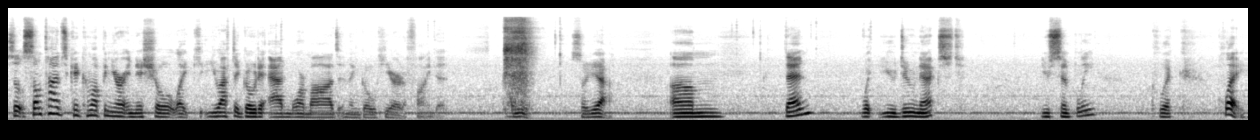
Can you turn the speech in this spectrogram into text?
So sometimes it can come up in your initial, like, you have to go to add more mods and then go here to find it. so yeah. Um, then, what you do next, you simply click play.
